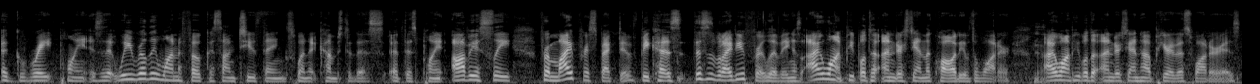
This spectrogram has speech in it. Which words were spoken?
a great point. Is that we really want to focus on two things when it comes to this at this point. Obviously, from my perspective, because this is what I do for a living, is I want people to understand the quality of the water. I want people to understand how pure this water is.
